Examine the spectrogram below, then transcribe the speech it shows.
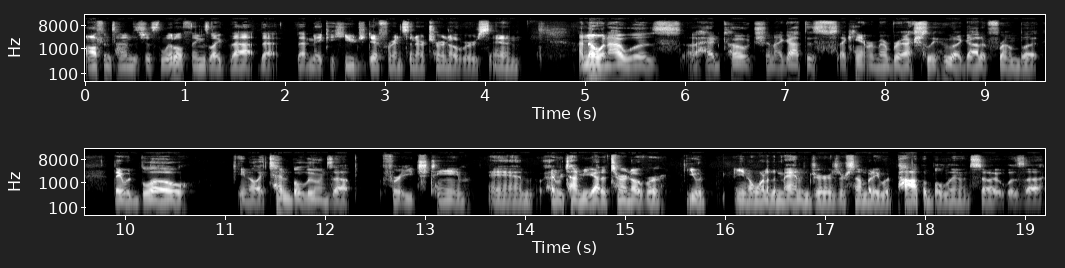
oftentimes it's just little things like that that that make a huge difference in our turnovers. And I know when I was a head coach and I got this, I can't remember actually who I got it from, but they would blow, you know, like 10 balloons up for each team. And every time you got a turnover, you would, you know, one of the managers or somebody would pop a balloon. So it was a,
